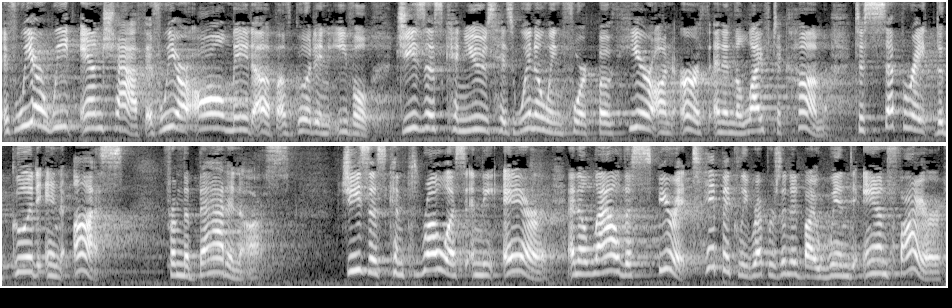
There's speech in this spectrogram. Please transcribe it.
If we are wheat and chaff, if we are all made up of good and evil, Jesus can use his winnowing fork both here on earth and in the life to come to separate the good in us from the bad in us. Jesus can throw us in the air and allow the Spirit, typically represented by wind and fire,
